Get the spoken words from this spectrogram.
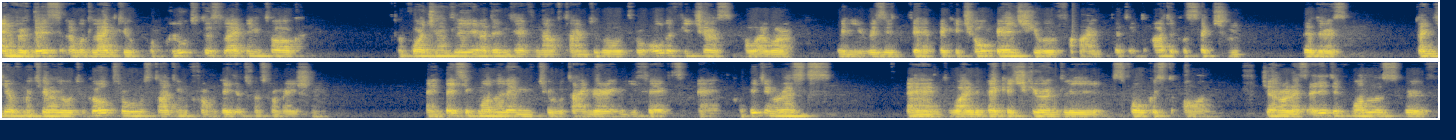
And with this, I would like to conclude this lightning talk. Unfortunately, I didn't have enough time to go through all the features. However, when you visit the package homepage, you will find that in the article section that there is plenty of material to go through, starting from data transformation and basic modeling to time varying effects and competing risks. And while the package currently is focused on generalized additive models with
